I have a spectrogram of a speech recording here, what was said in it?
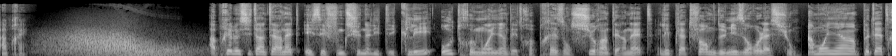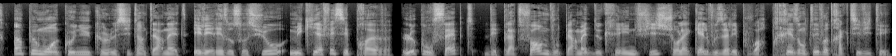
après. Après le site internet et ses fonctionnalités clés, autre moyen d'être présent sur internet, les plateformes de mise en relation. Un moyen peut-être un peu moins connu que le site internet et les réseaux sociaux, mais qui a fait ses preuves. Le concept des plateformes vous permettent de créer une fiche sur laquelle vous allez pouvoir présenter votre activité.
